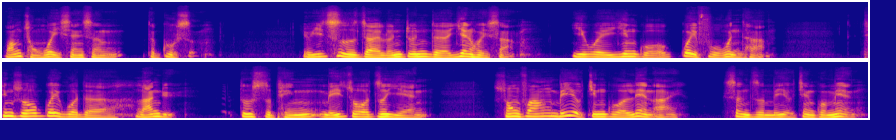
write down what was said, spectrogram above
王宠惠先生的故事。有一次在伦敦的宴会上，一位英国贵妇问他：“听说贵国的男女都是凭媒妁之言，双方没有经过恋爱，甚至没有见过面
